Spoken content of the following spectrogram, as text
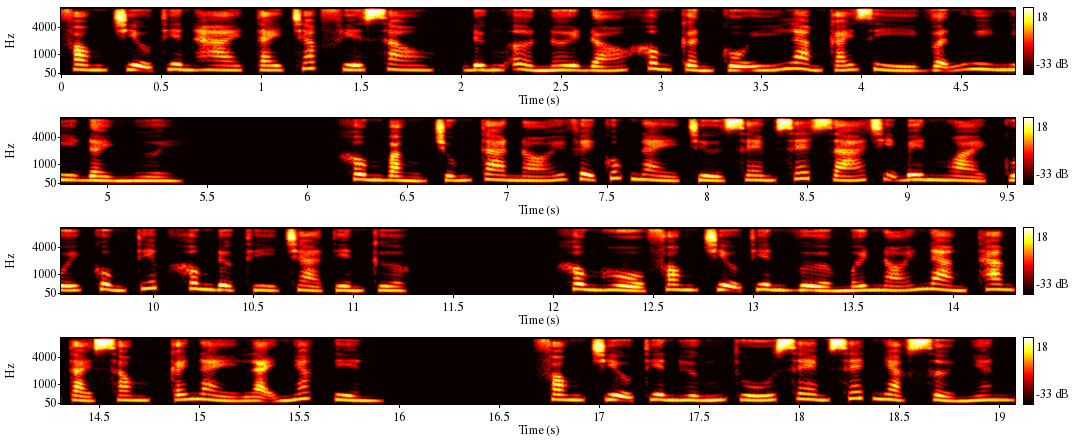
Phong triệu thiên hai tay chắp phía sau, đứng ở nơi đó không cần cố ý làm cái gì vẫn uy nghi đầy người. Không bằng chúng ta nói về cúc này trừ xem xét giá trị bên ngoài cuối cùng tiếp không được thì trả tiền cược. Không hổ Phong Triệu Thiên vừa mới nói nàng tham tài xong, cái này lại nhắc tiền. Phong Triệu Thiên hứng thú xem xét nhạc sở nhân.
